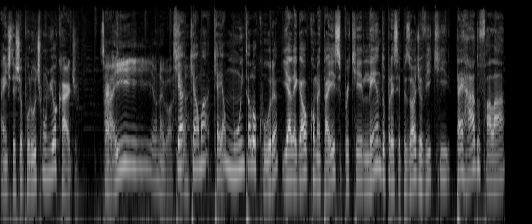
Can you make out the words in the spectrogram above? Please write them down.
a gente deixou por último o miocárdio. Certo? Aí é o negócio. que, é, né? que, é uma, que aí é muita loucura. E é legal comentar isso porque lendo pra esse episódio eu vi que tá errado falar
